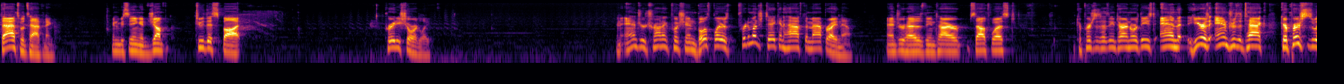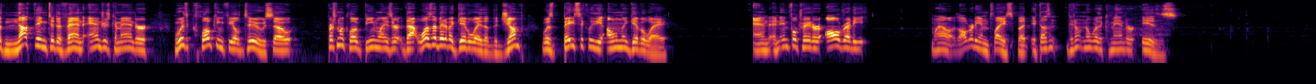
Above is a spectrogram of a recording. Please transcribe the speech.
That's what's happening. Going to be seeing a jump to this spot pretty shortly. And Andrew trying to push in. Both players pretty much taking half the map right now. Andrew has the entire southwest Capricis has the entire northeast, and here's Andrew's attack. Capricis with nothing to defend. Andrew's commander with cloaking field too, so personal cloak, beam laser, that was a bit of a giveaway though. The jump was basically the only giveaway. And an infiltrator already, well, it's already in place, but it doesn't, they don't know where the commander is.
